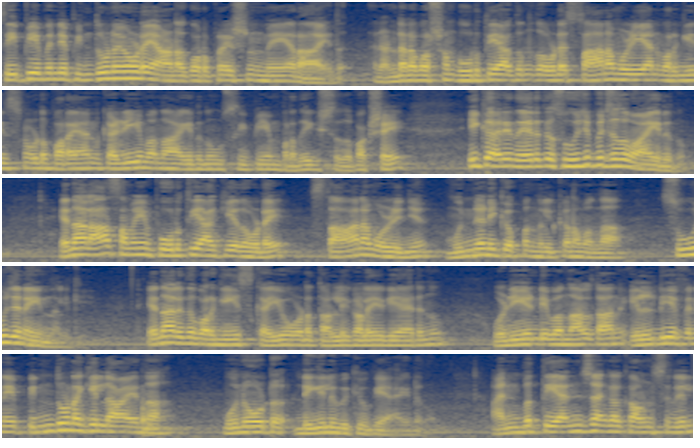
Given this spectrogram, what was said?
സി പി എമ്മിന്റെ പിന്തുണയോടെയാണ് കോർപ്പറേഷൻ മേയർ ആയത് രണ്ടര വർഷം പൂർത്തിയാക്കുന്നതോടെ സ്ഥാനമൊഴിയാൻ വർഗീസിനോട് പറയാൻ കഴിയുമെന്നായിരുന്നു സി പി എം പ്രതീക്ഷിച്ചത്. പക്ഷേ ഇക്കാര്യം നേരത്തെ സൂചിപ്പിച്ചതുമായിരുന്നു. എന്നാൽ ആ സമയം പൂർത്തിയാക്കിയതോടെ സ്ഥാനമൊഴിഞ്ഞ് മുന്നണിക്കൊപ്പം നിൽക്കണമെന്ന സൂചനയും നൽകി. എന്നാൽ ഇത് വർഗീസ് കൈയോടെ തള്ളിക്കളയുകയായിരുന്നു. ഒഴിയേണ്ടി വന്നാൽ താൻ എൽ ഡി എഫിനെ പിന്തുണയ്ക്കില്ല എന്ന് മുന്നോട്ട് ഡീൽ വയ്ക്കുകയായിരുന്നു അൻപത്തി അഞ്ചംഗ കൗൺസിലിൽ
